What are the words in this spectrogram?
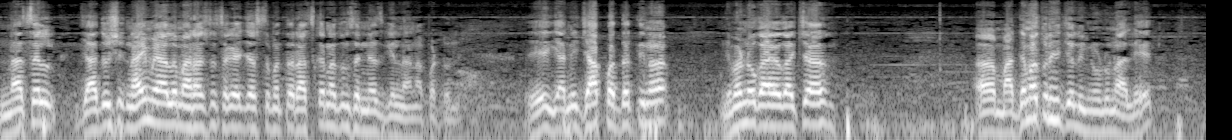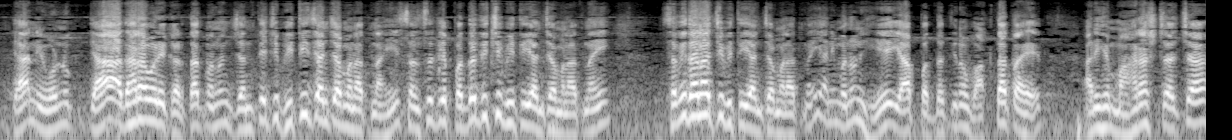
नसेल ज्या दिवशी नाही मिळालं महाराष्ट्रात सगळ्यात जास्त मतं राजकारणातून संन्यास गेला नाना पटोले. हे यांनी ज्या पद्धतीनं निवडणूक आयोगाच्या माध्यमातून हे जे निवडून आले त्या निवडणूक त्या आधारावर करतात. म्हणून जनतेची भीतीच यांच्या मनात नाही संसदीय पद्धतीची भीती यांच्या मनात नाही संविधानाची भीती यांच्या मनात नाही. आणि म्हणून हे या पद्धतीनं वागतात आहेत आणि हे महाराष्ट्राच्या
